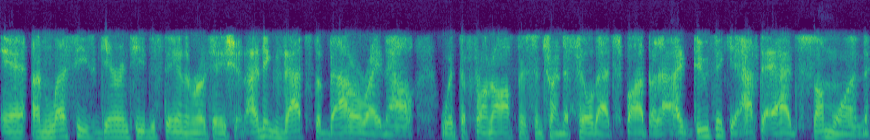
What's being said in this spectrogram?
and, unless he's guaranteed to stay in the rotation. I think that's the battle right now with the front office and trying to fill that spot. But I do think you have to add someone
